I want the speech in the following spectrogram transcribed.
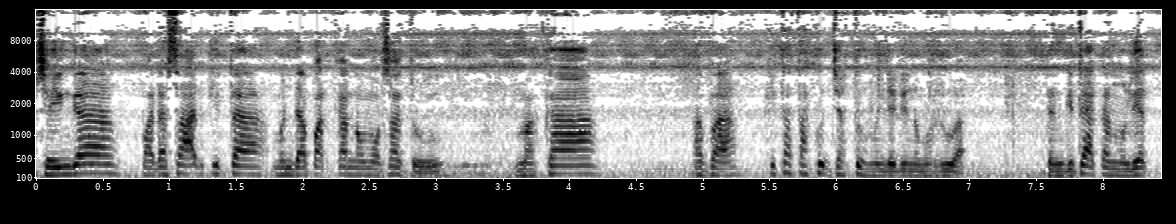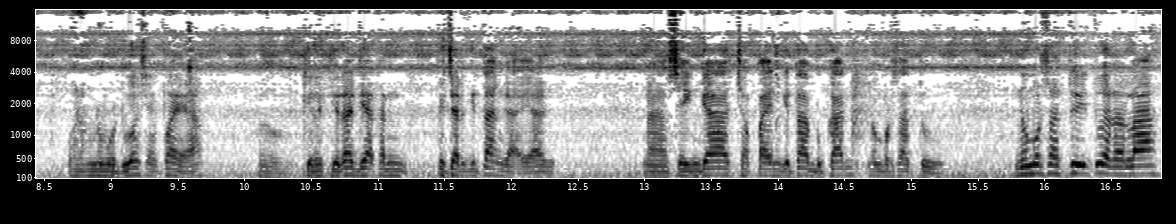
Sehingga pada saat kita mendapatkan nomor satu maka apa kita takut jatuh menjadi nomor dua dan kita akan melihat orang nomor dua siapa ya. Oh, kira-kira dia akan kejar kita nggak ya? Nah sehingga capaian kita bukan nomor satu. Nomor satu itu adalah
